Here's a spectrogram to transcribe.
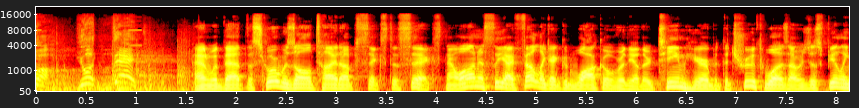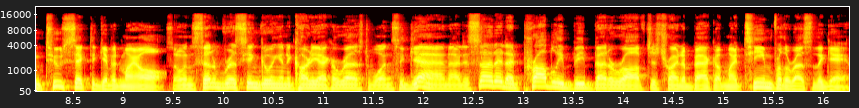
Over! You're dead! And with that, the score was all tied up 6 to 6. Now honestly, I felt like I could walk over the other team here, but the truth was I was just feeling too sick to give it my all. So instead of risking going into cardiac arrest once again, I decided I'd probably be better off just trying to back up my team for the rest of the game.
